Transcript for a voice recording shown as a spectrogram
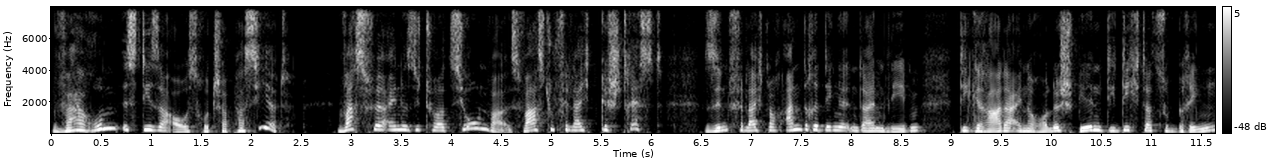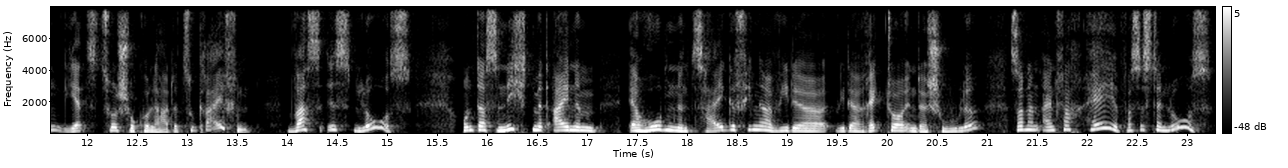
Warum ist dieser Ausrutscher passiert? Was für eine Situation war es? Warst du vielleicht gestresst? Sind vielleicht noch andere Dinge in deinem Leben, die gerade eine Rolle spielen, die dich dazu bringen, jetzt zur Schokolade zu greifen? Was ist los? Und das nicht mit einem erhobenen Zeigefinger wie der, wie der Rektor in der Schule, sondern einfach, hey, was ist denn los?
